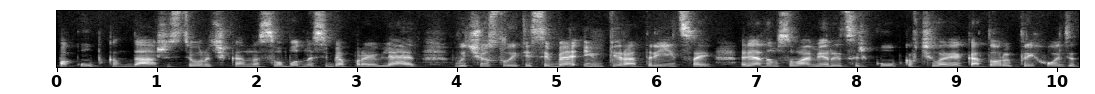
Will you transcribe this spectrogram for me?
покупкам, да, шестерочка, она свободно себя проявляет, вы чувствуете себя императрицей, рядом с вами рыцарь кубков, человек, который приходит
